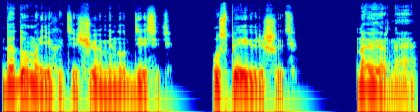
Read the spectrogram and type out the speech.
До дома ехать еще минут десять. Успею решить. Наверное.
